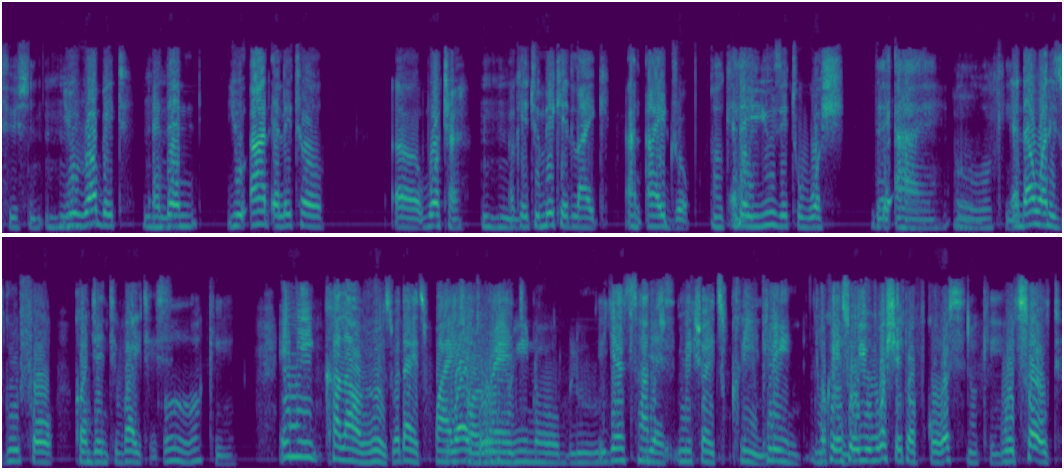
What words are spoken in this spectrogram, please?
Mhm. you rub it, and then you add a little uh, water, Mhm. okay, to make it like an eye drop, Okay. and then you use it to wash the, the eye. Oh, okay. and that one is good for conjunctivitis. oh, okay. Any color of rose, whether it's white, White or or red, green or blue. you just have Yes. to make sure it's clean. Clean. Okay. so you wash it, of course, Okay. with salt,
